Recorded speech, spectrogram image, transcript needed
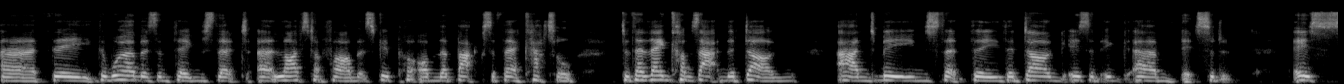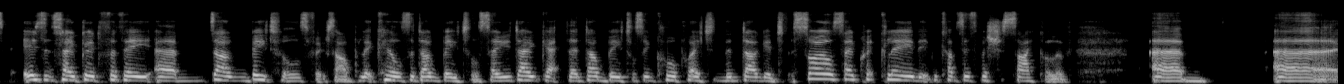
uh, the the wormers and things that uh, livestock farmers get put on the backs of their cattle, so then then comes out in the dung and means that the the dung isn't um, it's sort of is isn't so good for the um, dung beetles, for example. It kills the dung beetles, so you don't get the dung beetles incorporating the dung into the soil so quickly, and it becomes this vicious cycle of, um, uh,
